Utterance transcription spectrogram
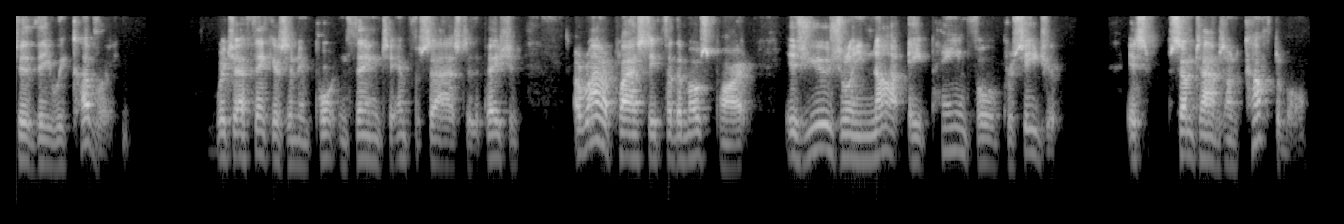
to the recovery, which I think is an important thing to emphasize to the patient. A rhinoplasty, for the most part, is usually not a painful procedure. It's sometimes uncomfortable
